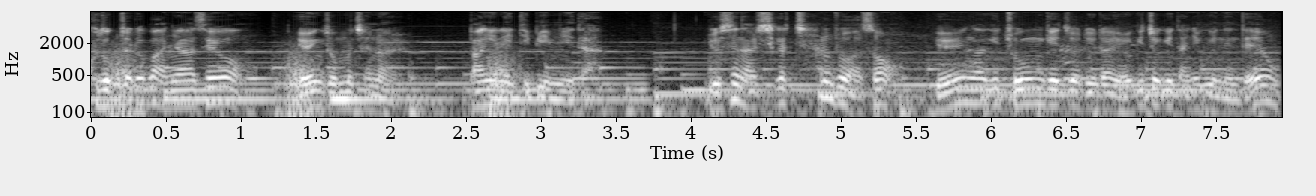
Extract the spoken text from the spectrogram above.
구독자 여러분 안녕하세요. 여행 전문 채널 빵이네 TV입니다. 요새 날씨가 참 좋아서 여행하기 좋은 계절이라 여기저기 다니고 있는데요.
